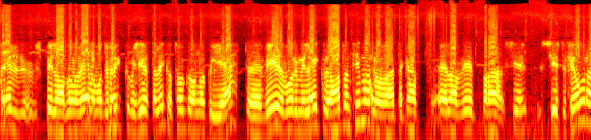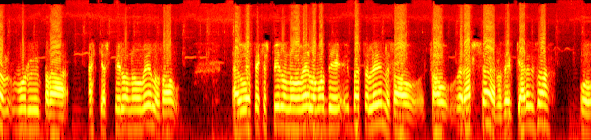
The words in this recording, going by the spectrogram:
þeir spila allan að vera á móti haugum í síðasta leik og tóku á nokkuð létt. Uh, við vorum í leik við allan tíman og þetta gætt eða við bara síð, síðustu fjórar vorum við bara ekki að spila nógu vel og þá ef þú ert ekki að spila nógu vel á móti besta liðinu þá, þá refsaður og þeir gerði það og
